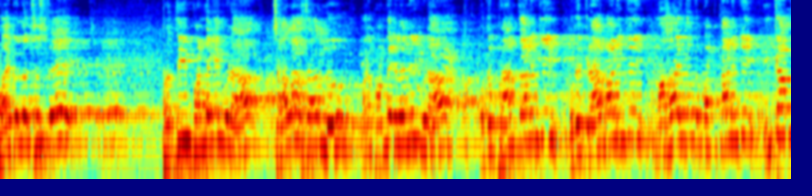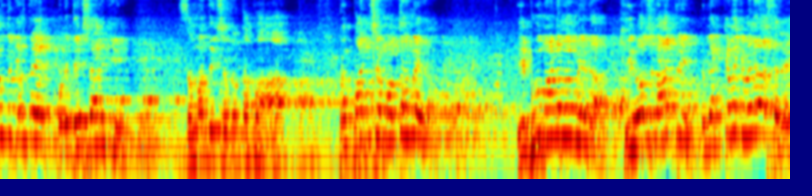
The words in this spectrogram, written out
బైబిల్లో చూస్తే ప్రతి పండగ కూడా చాలా సార్లు మన పండగలన్నీ కూడా ఒక ప్రాంతానికి ఒక గ్రామానికి మహాయుధ ఒక పట్టణానికి ఇంకా ముందుకెళ్తే ఒక దేశానికి సంబంధించడం తప్ప ప్రపంచం మొత్తం మీద ఈ భూమండలం మీద ఈ రోజు రాత్రి నువ్వు ఎక్కడికి వెళ్ళినా సరే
